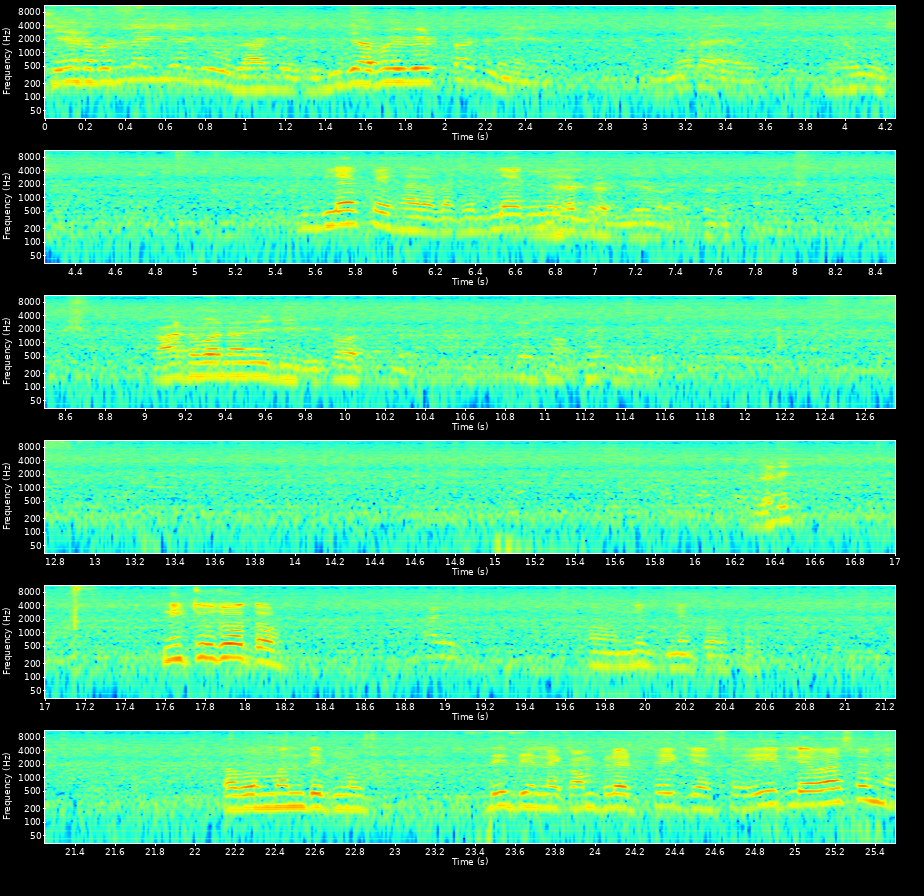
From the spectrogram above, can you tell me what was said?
શેઠ બદલાઈ ગયા કેવું લાગે છે? બીજા ભાઈ વેચતા કે નહીં? મોડા એવું છે. બ્લેક કઈ સારા લાગે? બ્લેક. કાઢવાના નહીં દીધી તો ચશ્મા ફેંકી રેડી નીચું જોતો હા નીચ નીકળતો હવે દીદીને કમ્પ્લીટ થઈ ગયા છે. એ જ લેવાશે ને?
